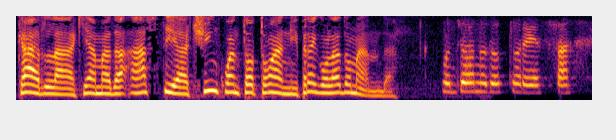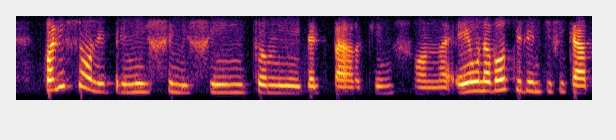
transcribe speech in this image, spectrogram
Carla chiama da Asti a 58 anni, prego la domanda. Buongiorno dottoressa. Quali sono i primissimi sintomi del Parkinson? E una volta identificati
